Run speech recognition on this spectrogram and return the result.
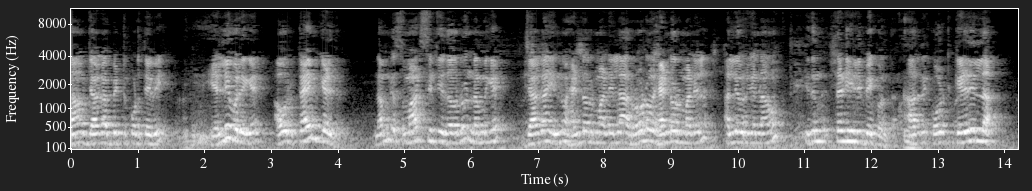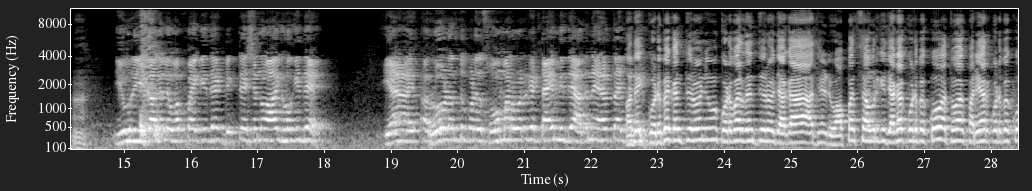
ನಾವು ಜಾಗ ಬಿಟ್ಟು ಕೊಡ್ತೇವೆ. ಎಲ್ಲಿವರೆಗೆ? ಅವ್ರು ಟೈಮ್ ಕೇಳಿದ್ರು. ನಮ್ಗೆ ಸ್ಮಾರ್ಟ್ ಸಿಟಿದವರು ನಮಗೆ ಜಾಗ ಇನ್ನೂ ಹ್ಯಾಂಡ್ ಓವರ್ ಮಾಡಿಲ್ಲ ರೋಡ್ ಹ್ಯಾಂಡ್ ಓವರ್ ಮಾಡಿಲ್ಲ ಅಲ್ಲಿವರೆಗೆ ನಾವು ಇದನ್ನ ತಡಿ ಹಿಡಿಬೇಕು ಅಂತ. ಆದ್ರೆ ಕೋರ್ಟ್ ಕೇಳಿಲ್ಲ. ಇವರು ಈಗಾಗಲೇ ಒಪ್ಪಾಗಿದೆ ಡಿಕ್ಟೇಷನ್ ಆಗಿ ಹೋಗಿದೆ. ರೋಡ್ ಅಂತೂ ಕೊಡ ಸೋಮವಾರವರೆಗೆ ಟೈಮ್ ಇದೆ ಅದನ್ನೇ ಹೇಳ್ತಾ ಅದೇ ಇದ್ದೀನಿ ಕೊಡ್ಬೇಕಂತಿರೋ ನೀವು ಕೊಡಬಾರ್ದಂತಿರೋ ಜಾಗ ಅದ್ ಹೇಳಿ ವಾಪಸ್ ಅವ್ರಿಗೆ ಜಾಗ ಕೊಡಬೇಕು ಅಥವಾ ಪರಿಹಾರ ಕೊಡಬೇಕು?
